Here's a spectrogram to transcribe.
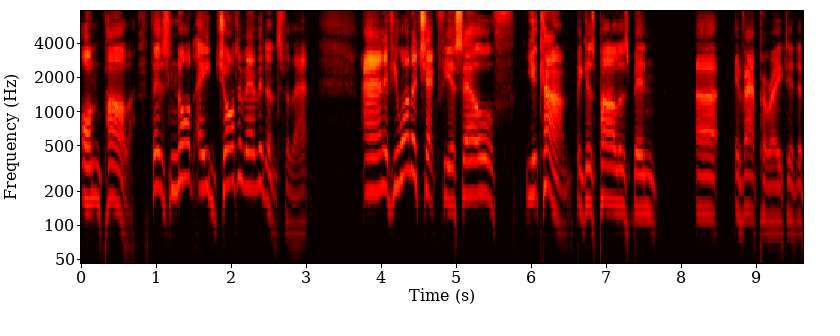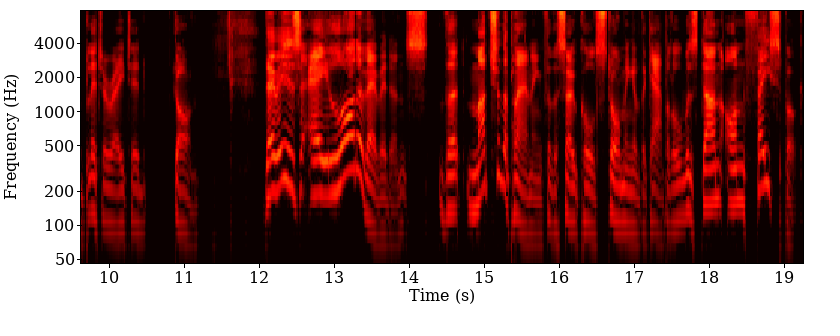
on Parler. There's not a jot of evidence for that. And if you want to check for yourself, you can't because Parler's been uh, evaporated, obliterated, gone. There is a lot of evidence that much of the planning for the so called storming of the Capitol was done on Facebook,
